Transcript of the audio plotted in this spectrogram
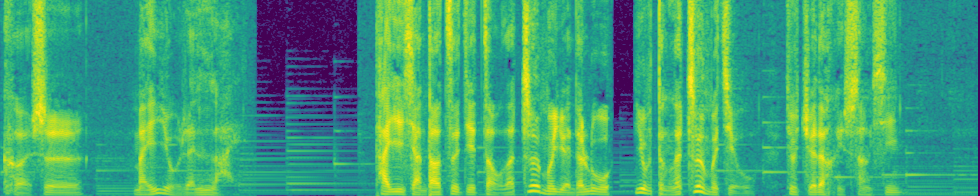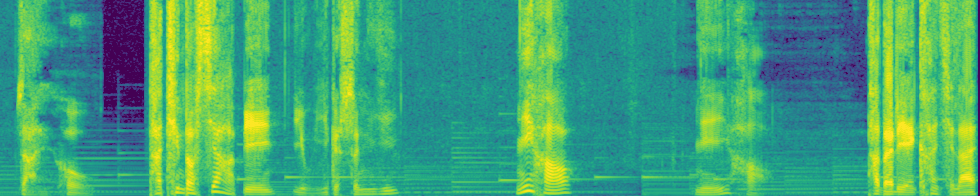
可是，没有人来。他一想到自己走了这么远的路，又等了这么久，就觉得很伤心。然后，他听到下边有一个声音：“你好。”你好，他的脸看起来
